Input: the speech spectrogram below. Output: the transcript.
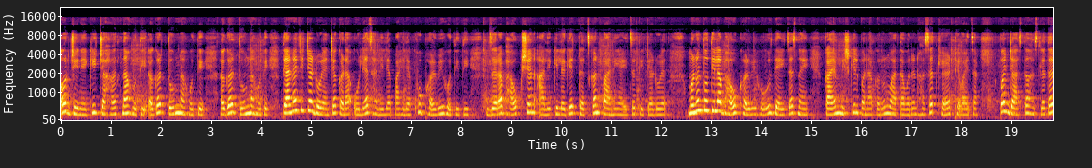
और जीने की चाहत ना होती अगर तुम ना होते अगर तुम ना होते। त्यानं तिच्या डोळ्यांच्या कडा ओल्या झालेल्या पाहिल्या खूप हळवी होती ती. जरा भावक्षण आले की लगेच टचकन पाणी यायचं तिच्या डोळ्यात. म्हणून तो तिला भाऊक हळवी होऊच द्यायचाच नाही. कायम मिश्किलपणा करून वातावरण हसत खेळत ठेवायचा. पण जास्त हसलं तर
